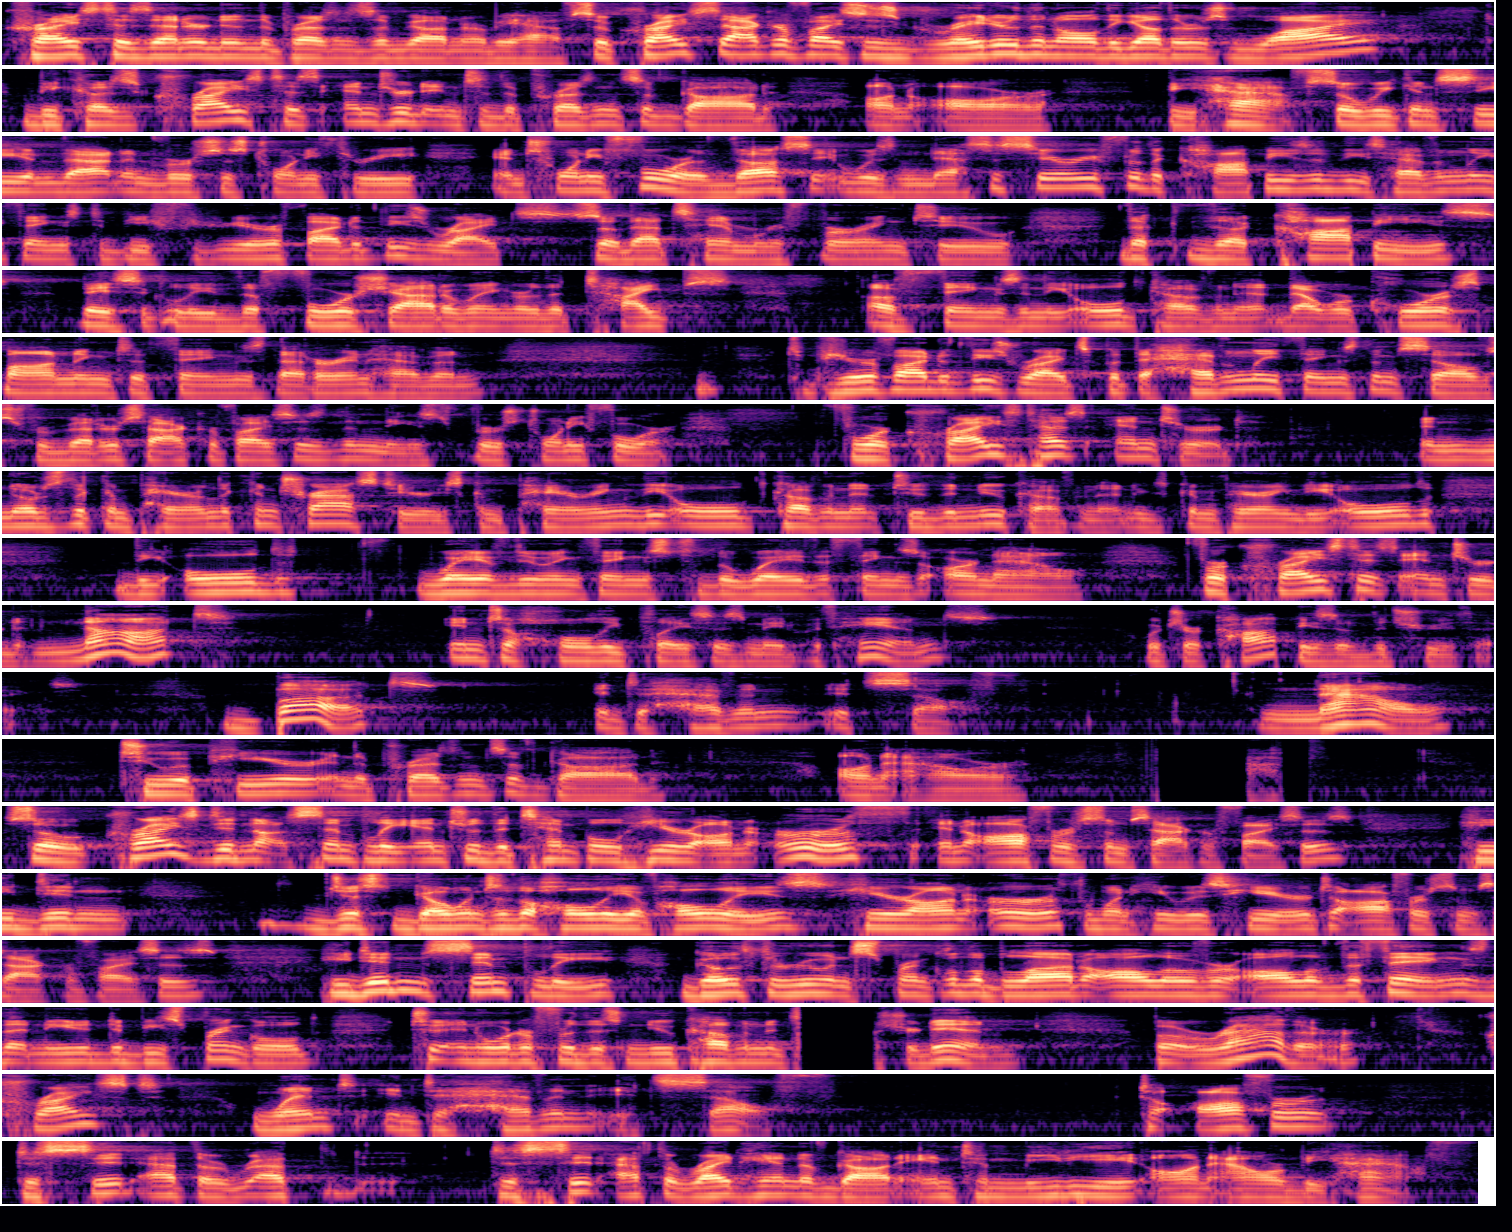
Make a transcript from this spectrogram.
Christ has entered in the presence of God on our behalf. So Christ's sacrifice is greater than all the others. Why? Because Christ has entered into the presence of God on our behalf. So we can see in that in verses 23 and 24. Thus, it was necessary for the copies of these heavenly things to be purified with these rites. So that's him referring to the, the copies, basically the foreshadowing or the types of things in the old covenant that were corresponding to things that are in heaven. To purified with these rites, but the heavenly things themselves for better sacrifices than these. Verse 24. For Christ has entered and notice the compare and the contrast here. He's comparing the old covenant to the new covenant. He's comparing the old, the old way of doing things to the way that things are now. For Christ has entered not into holy places made with hands, which are copies of the true things, but into heaven itself. Now to appear in the presence of God on our behalf. So Christ did not simply enter the temple here on earth and offer some sacrifices. He didn't just go into the Holy of Holies here on earth when he was here to offer some sacrifices. He didn't simply go through and sprinkle the blood all over all of the things that needed to be sprinkled to, in order for this new covenant to be ushered in, but rather, Christ went into heaven itself to offer, to sit at the, at, to sit at the right hand of God and to mediate on our behalf.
